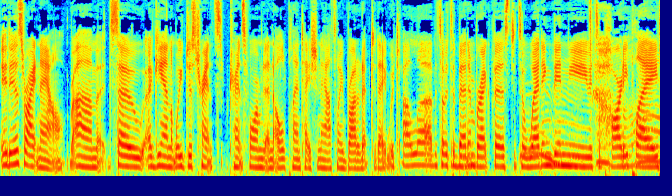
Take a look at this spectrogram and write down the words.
It is right now. Um, so again, we just trans- transformed an old plantation house and we brought it up to date, which I love. So it's a bed Mm-hmm. and breakfast. It's a wedding venue. It's a party place.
